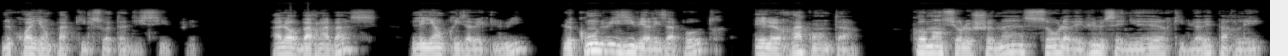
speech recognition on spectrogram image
ne croyant pas qu'il soit un disciple. Alors Barnabas, l'ayant pris avec lui, le conduisit vers les apôtres et leur raconta comment sur le chemin Saul avait vu le Seigneur qui lui avait parlé,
